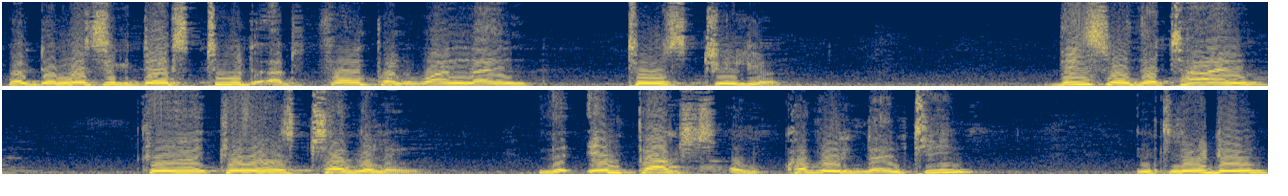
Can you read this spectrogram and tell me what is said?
while domestic debt stood at 4.192 trillion. This was the time Kenya, was struggling the impacts of COVID-19, including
